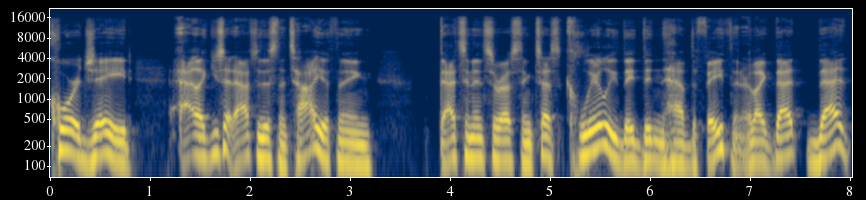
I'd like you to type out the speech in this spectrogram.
Cora Jade like you said, after this Natalya thing, that's an interesting test. Clearly, they didn't have the faith in her. Like that. That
